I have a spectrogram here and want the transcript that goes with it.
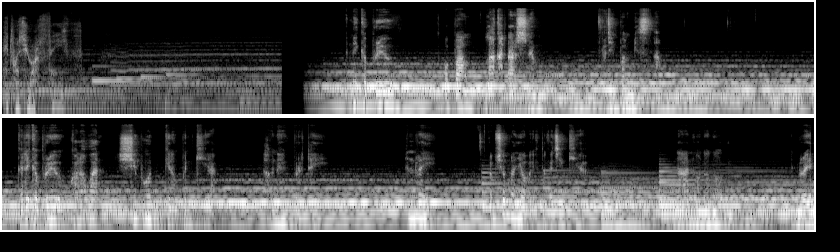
It was your faith. ay kabriw upang lakat ars nem kading pang misnam. Kada kabriw kalawat shibun kinang penkia ang nang berday. Henry, kapsyom na lah yaw ito kaching kia. Na no no no. Henry,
